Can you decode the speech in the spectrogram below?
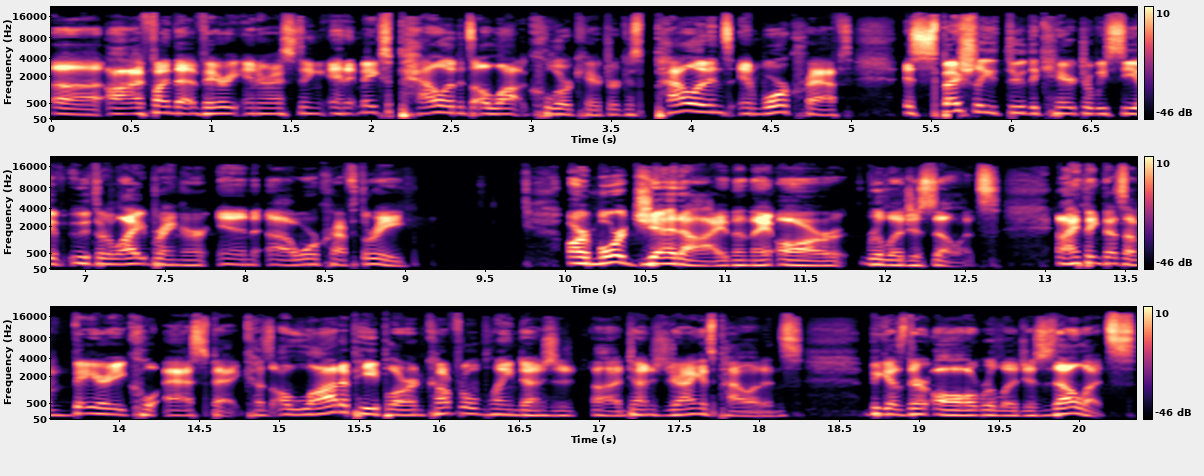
uh, I find that very interesting, and it makes Paladins a lot cooler character because Paladins in Warcraft, especially through the character we see of Uther Lightbringer in uh, Warcraft 3, are more Jedi than they are religious zealots. And I think that's a very cool aspect because a lot of people are uncomfortable playing Dungeons, uh, Dungeons Dragons Paladins because they're all religious zealots,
